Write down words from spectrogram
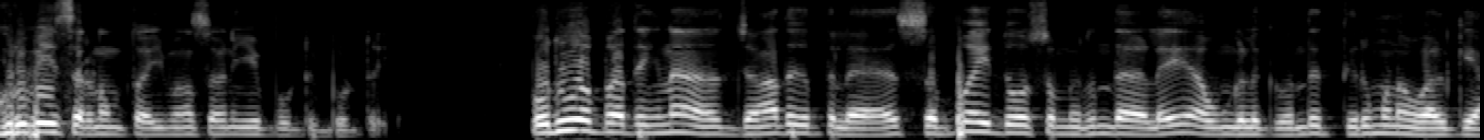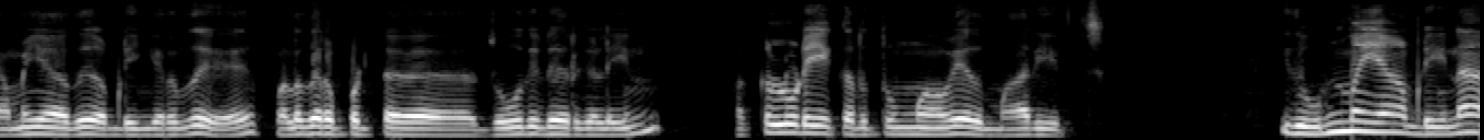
குருவே சரணம் தாய் போற்றி போற்றி. பொதுவாக பார்த்தீங்கன்னா ஜாதகத்தில் செவ்வாய் தோஷம் இருந்தாலே அவங்களுக்கு வந்து திருமண வாழ்க்கை அமையாது அப்படிங்கிறது பலதரப்பட்ட ஜோதிடர்களின் மக்களுடைய கருத்துமாவே அது மாறிடுச்சு இது உண்மையா அப்படின்னா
